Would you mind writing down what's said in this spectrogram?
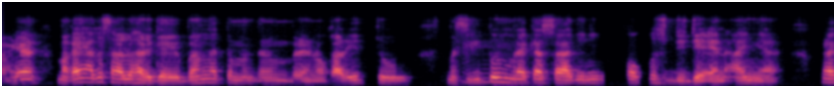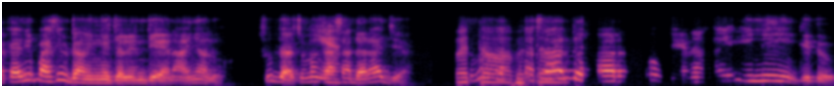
makanya- makanya aku selalu hargai banget teman-teman brand lokal itu. Meskipun Hmm. mereka saat ini fokus di DNA-nya, mereka ini pasti udah ngejalin DNA-nya loh. Sudah, cuma nggak Iya. sadar aja. betul Cuma betul sadar. Oh, DNA ini gitu.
